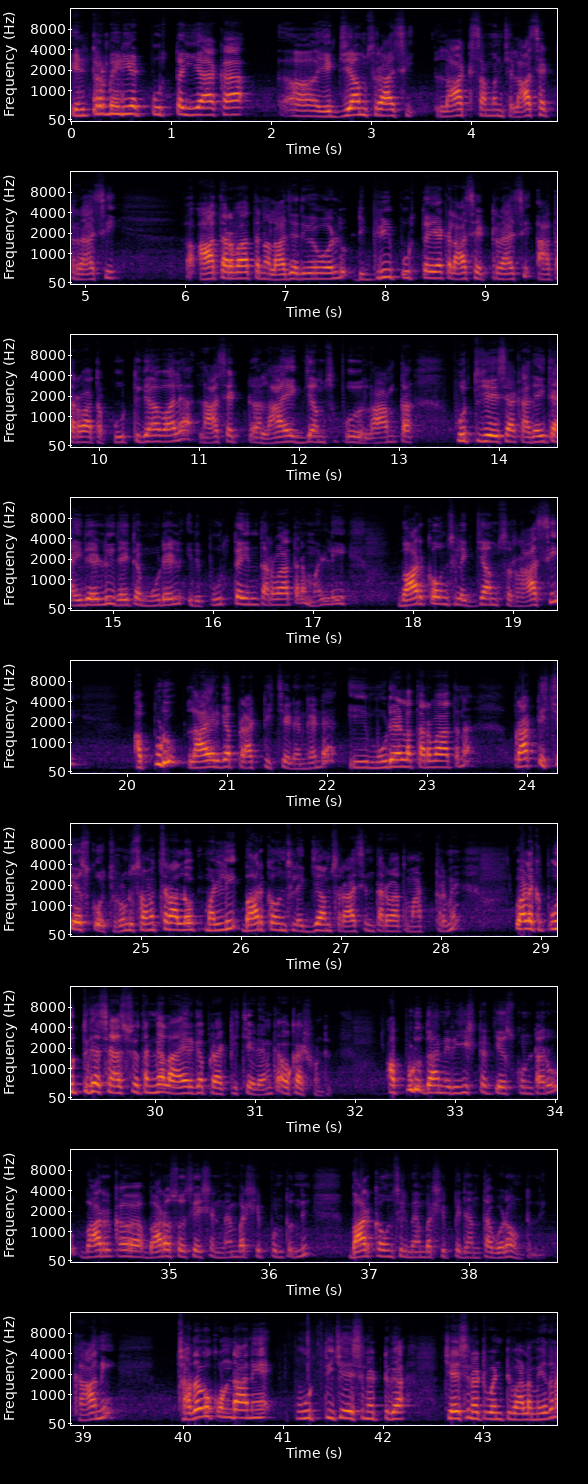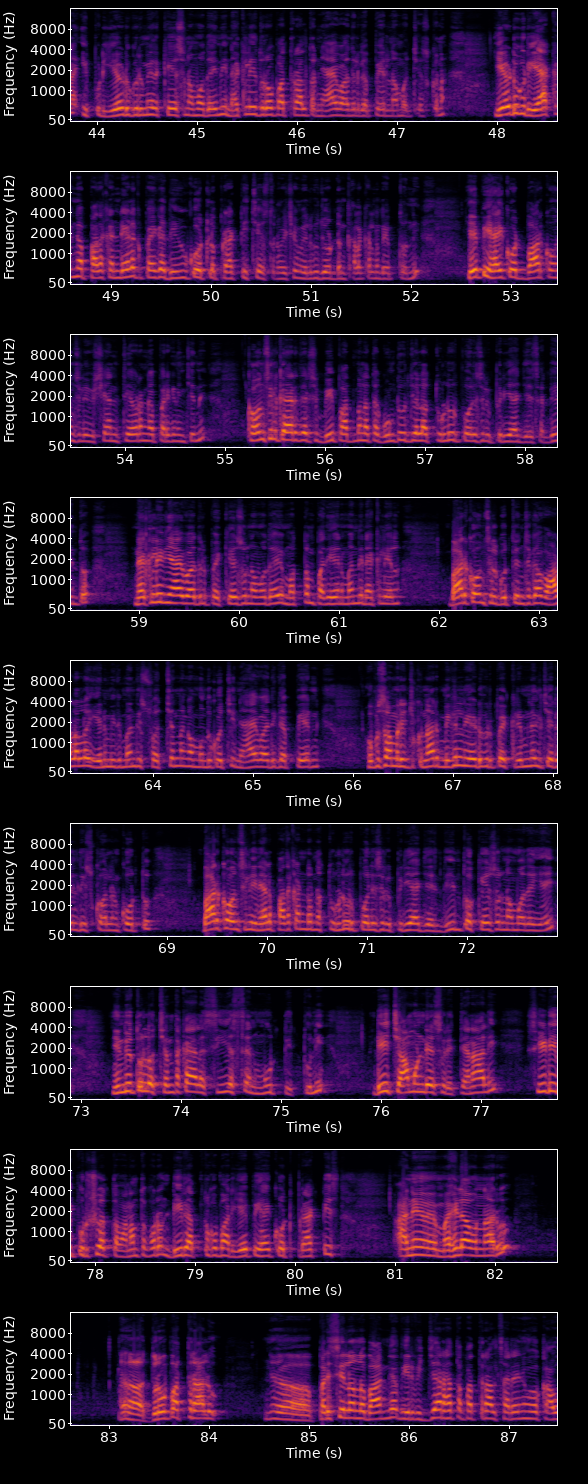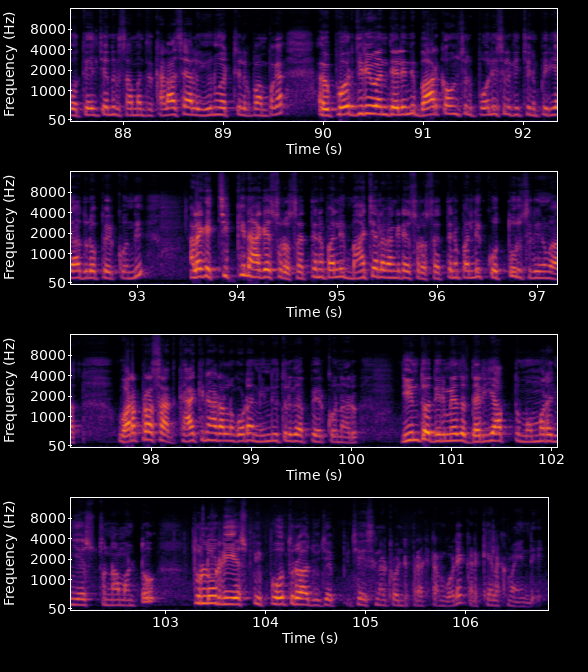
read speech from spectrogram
Intermediate పూర్తయ్యాక exams రాసి లాకి సంబంధించి లా సెట్ రాసి ఆ తర్వాత నా లా చదివేవాళ్ళు డిగ్రీ పూర్తయ్యాక లా సెట్ రాసి ఆ తర్వాత పూర్తి కావాలి లా సెట్ లా ఎగ్జామ్స్ పూ లా అంతా పూర్తి చేశాక అదైతే ఐదేళ్ళు ఇదైతే మూడేళ్ళు ఇది పూర్తయిన తర్వాత మళ్ళీ బార్ కౌన్సిల్ ఎగ్జామ్స్ రాసి అప్పుడు లాయర్గా ప్రాక్టీస్ చేయడానికి అంటే ఈ మూడేళ్ళ తర్వాతన ప్రాక్టీస్ చేసుకోవచ్చు. రెండు సంవత్సరాల్లోపు మళ్ళీ బార్ కౌన్సిల్ ఎగ్జామ్స్ రాసిన తర్వాత మాత్రమే వాళ్ళకి పూర్తిగా శాశ్వతంగా లాయర్గా ప్రాక్టీస్ చేయడానికి అవకాశం ఉంటుంది. అప్పుడు దాన్ని రిజిస్టర్ చేసుకుంటారు. బార్ బార్ అసోసియేషన్ మెంబర్షిప్ ఉంటుంది. బార్ కౌన్సిల్ మెంబర్షిప్ ఇదంతా కూడా ఉంటుంది. కానీ చదవకుండానే పూర్తి చేసినట్టుగా చేసినటువంటి వాళ్ళ మీదన ఇప్పుడు ఏడుగురి మీద కేసు నమోదైంది. నకిలీ ధ్రువపత్రాలతో న్యాయవాదులుగా పేరు నమోదు చేసుకున్న ఏడుగురు ఏకంగా పదకొండేళ్ళకు పైగా దిగు కోర్టులో ప్రాక్టీస్ చేస్తున్న విషయం వెలుగు చూడడం కలకలం రేపుతుంది. AP high court bar council ఈ విషయాన్ని తీవ్రంగా పరిగణించింది. కౌన్సిల్ కార్యదర్శి బి పద్మలత గుంటూరు జిల్లా తుళ్ళూరు పోలీసులు ఫిర్యాదు చేశారు. దీంతో నకిలీ న్యాయవాదులపై కేసులు నమోదయ్యి మొత్తం పదిహేను మంది నకిలీలను బార్ కౌన్సిల్ గుర్తించగా వాళ్ళలో ఎనిమిది మంది స్వచ్ఛందంగా ముందుకొచ్చి న్యాయవాదిగా పేరుని ఉపసంహరించుకున్నారు. మిగిలిన ఏడుగురిపై క్రిమినల్ చర్యలు తీసుకోవాలని కోరుతూ బార్ కౌన్సిల్ ఈ నెల పదకొండున తుళ్ళూరు పోలీసులకు ఫిర్యాదు చేసింది. దీంతో కేసులు నమోదయ్యాయి. నిందితుల్లో Chintakayala CSN Murthy Tuni D Chamundeswari Tenali CD Purushottam Anantapuram D Ratnakumar AP high court practice అనే మహిళ ఉన్నారు. ధృవపత్రాలు పరిశీలనలో భాగంగా వీరి విద్యార్హత పత్రాలు సరైనవో కావో తేల్చేందుకు సంబంధించిన కళాశాల యూనివర్సిటీలకు పంపగా అవి పోర్జరీ అని తేలింది. బార్ కౌన్సిల్ పోలీసులకు ఇచ్చిన ఫిర్యాదులో పేర్కొంది. అలాగే చిక్కి నాగేశ్వరరావు సత్తెనపల్లి మాచర్ల వెంకటేశ్వరరావు సత్తెనపల్లి కొత్తూరు శ్రీనివాస్ వరప్రసాద్ కాకినాడలను కూడా నిందితులుగా పేర్కొన్నారు. దీంతో దీని మీద దర్యాప్తు ముమ్మరం చేస్తున్నామంటూ తుళ్ళూరు డిఎస్పీ పోతురాజు చెప్పి చేసినటువంటి ప్రకటన కూడా ఇక్కడ కీలకమైంది.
